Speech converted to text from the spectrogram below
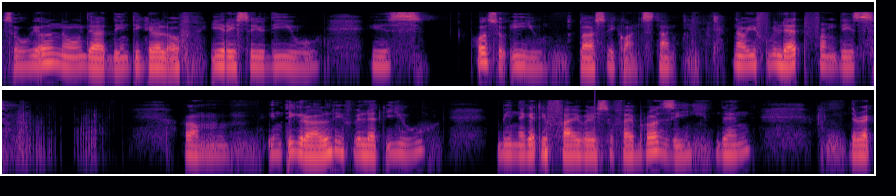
So, we all know that the integral of e raised to u du is also eu plus a constant. Now, if we let from this um, integral, if we let u be negative 5 raised to 5 rho z, then direct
